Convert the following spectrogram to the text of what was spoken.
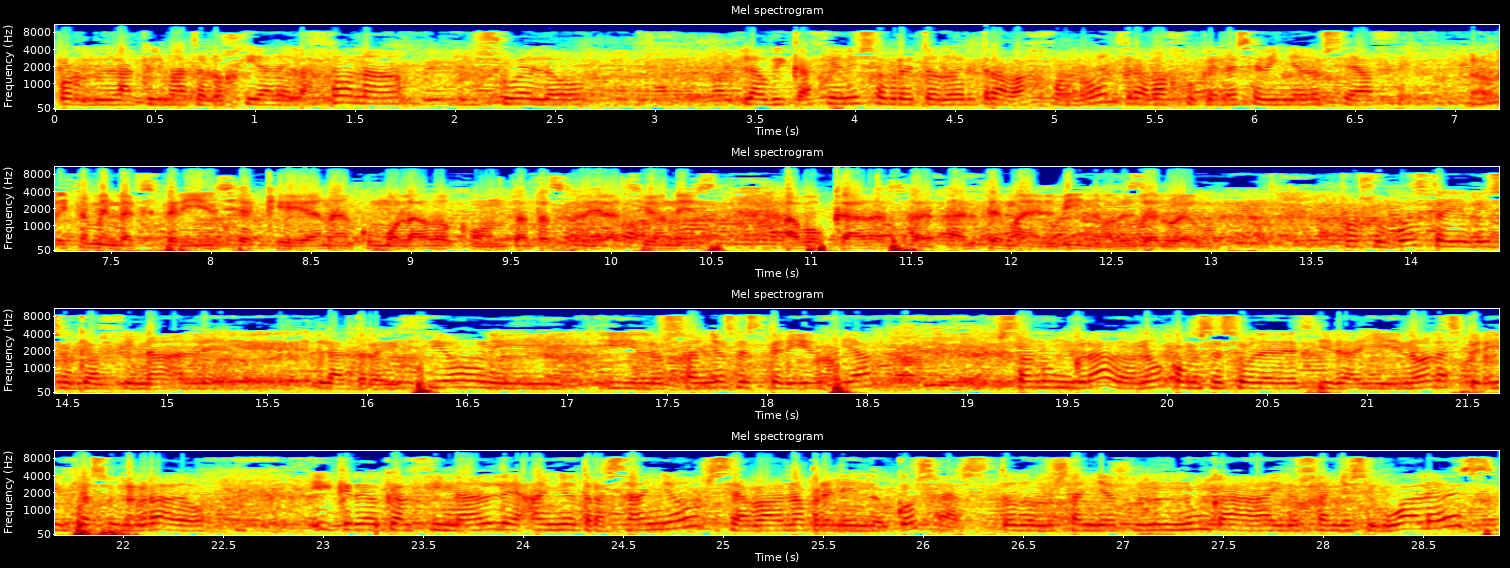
por la climatología de la zona, el suelo, la ubicación y sobre todo el trabajo, ¿no? El trabajo que en ese viñedo se hace. y también la experiencia que han acumulado con tantas generaciones abocadas al tema del vino, desde luego. Por supuesto, yo pienso que al final eh, la tradición y, y, los años de experiencia son un grado, ¿no? Como se suele decir allí, ¿no? La experiencia es un grado. Y creo que al final, de año tras año, se van aprendiendo cosas. Todos los años, nunca hay dos años iguales.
